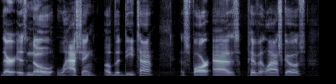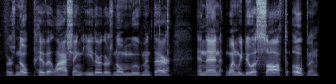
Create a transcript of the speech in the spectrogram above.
There is no lashing of the detent. As far as pivot lash goes, there's no pivot lashing either. There's no movement there. And then when we do a soft open,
